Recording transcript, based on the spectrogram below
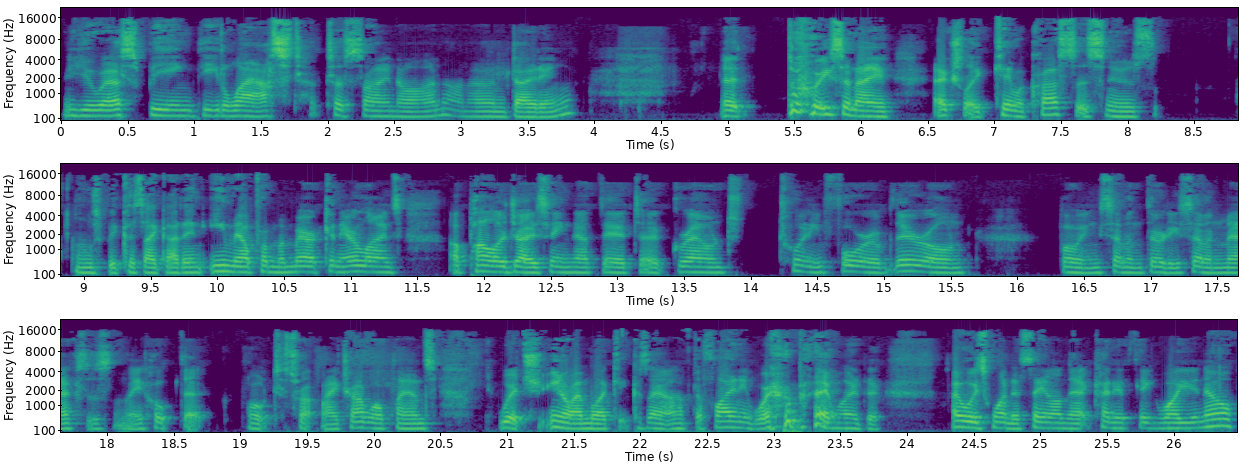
the U.S. being the last to sign on on indicting. It the reason I actually came across this news was because I got an email from American Airlines apologizing that they had to ground 24 of their own Boeing 737 Maxes, and they hope that won't disrupt my travel plans. Which you know I'm lucky because I don't have to fly anywhere, but I wanted to. I always want to say on that kind of thing. Well, you know,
